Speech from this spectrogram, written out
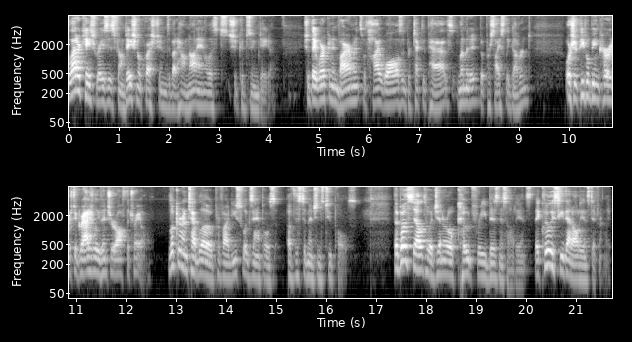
The latter case raises foundational questions about how non analysts should consume data. Should they work in environments with high walls and protected paths, limited but precisely governed? Or should people be encouraged to gradually venture off the trail? Looker and Tableau provide useful examples of this dimension's two poles. They both sell to a general code free business audience. They clearly see that audience differently.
